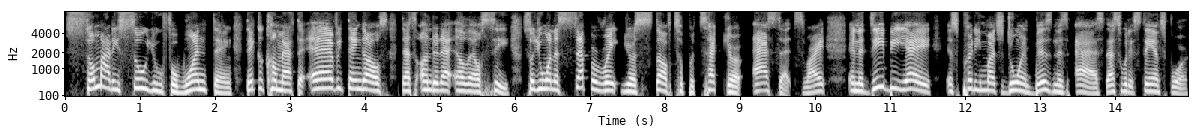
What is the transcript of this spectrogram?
somebody sue you for one thing, they could come after everything else that's under that LLC. So you want to separate your stuff to protect your assets, right? And the DBA is pretty much doing business as that's what it stands for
